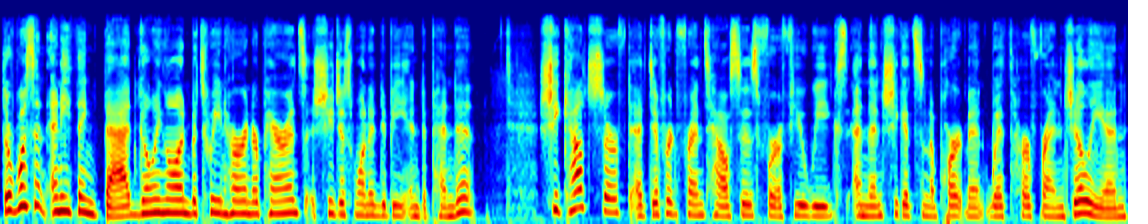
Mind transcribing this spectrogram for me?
There wasn't anything bad going on between her and her parents, she just wanted to be independent. She couch surfed at different friends' houses for a few weeks, and then she gets an apartment with her friend Jillian,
